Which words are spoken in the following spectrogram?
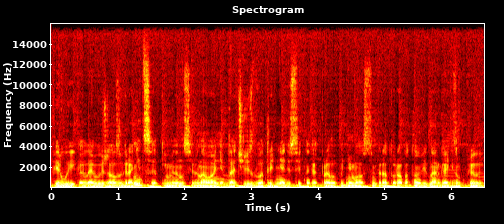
Впервые, когда я выезжал за границей, именно на соревнования, да, через 2-3 дня действительно, как правило, поднималась температура, а потом, видно, организм привык.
